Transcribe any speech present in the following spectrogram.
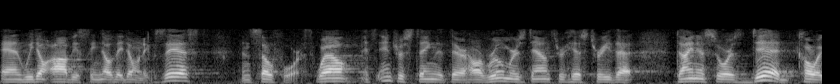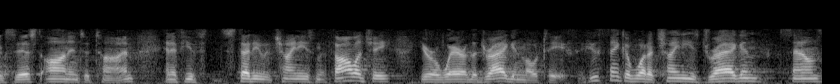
And we don't obviously know they don't exist, and so forth. Well, it's interesting that there are rumors down through history that dinosaurs did coexist on into time. And if you've studied with Chinese mythology, you're aware of the dragon motif. If you think of what a Chinese dragon sounds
